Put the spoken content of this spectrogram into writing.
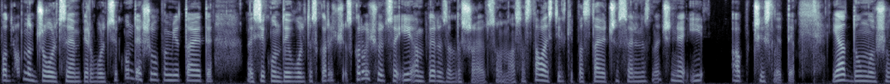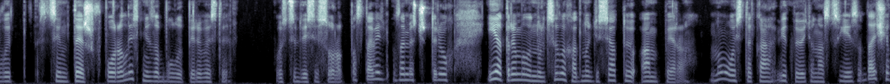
Подробно джоуль це ампер вольт секунда, якщо ви пам'ятаєте, е, секунди і вольти скорочуються, і ампери залишаються у нас. Осталось тільки поставити чисельне значення і обчислити. Я думаю, що ви з цим теж впорались, не забули перевести ось ці 240 поставити замість 4 і отримали 0,1 ампера. Ну, ось така відповідь у нас цієї задачі.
